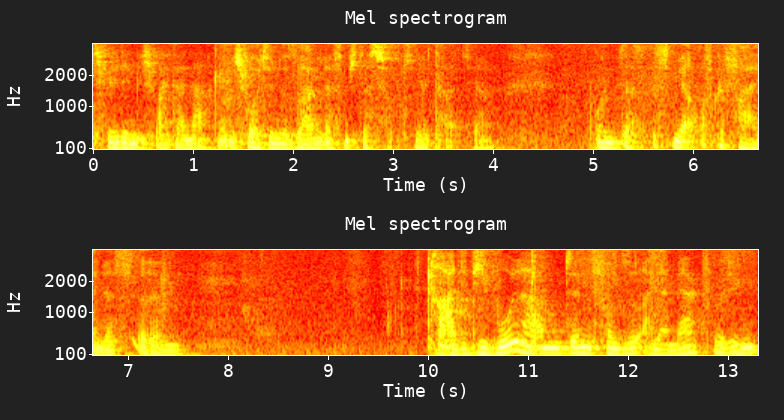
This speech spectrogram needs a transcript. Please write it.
ich will dem nicht weiter nachgehen. Ich wollte nur sagen, dass mich das schockiert hat. Ja? Und das ist mir aufgefallen, dass ähm, gerade die Wohlhabenden von so einer merkwürdigen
